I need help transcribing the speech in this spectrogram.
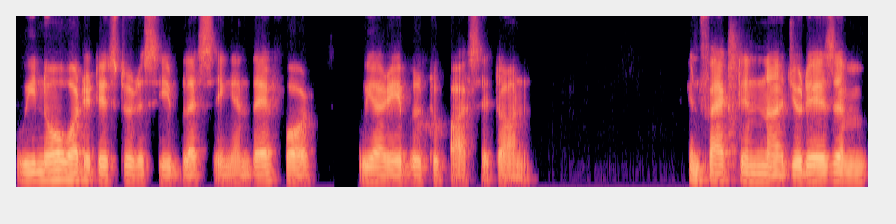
We know what it is to receive blessing, and therefore we are able to pass it on. In fact, in uh, Judaism,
